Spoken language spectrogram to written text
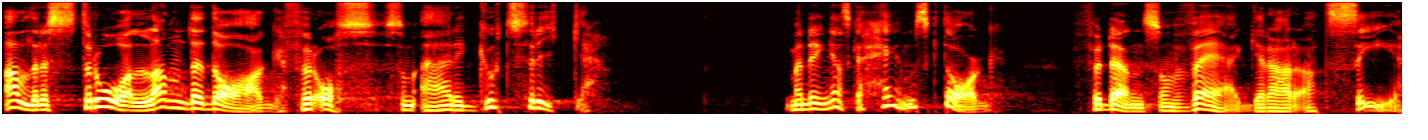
alldeles strålande dag för oss som är i Guds rike. Men det är en ganska hemsk dag för den som vägrar att se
